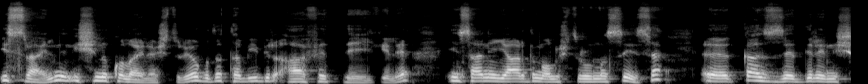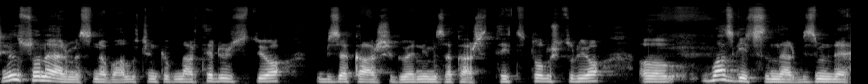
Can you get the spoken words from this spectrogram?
İsrail'in işini kolaylaştırıyor. Bu da tabii bir afetle ilgili. İnsani yardım oluşturulması ise e, Gazze direnişinin sona ermesine bağlı. Çünkü bunlar terörist diyor, bize karşı, güvenliğimize karşı tehdit oluşturuyor. E, vazgeçsinler bizimle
